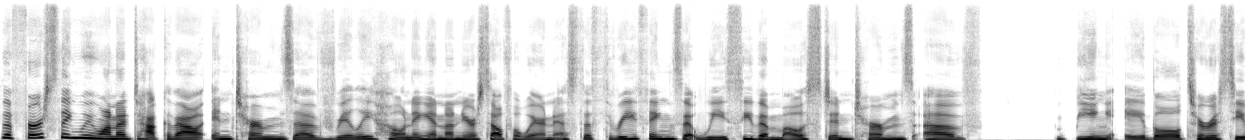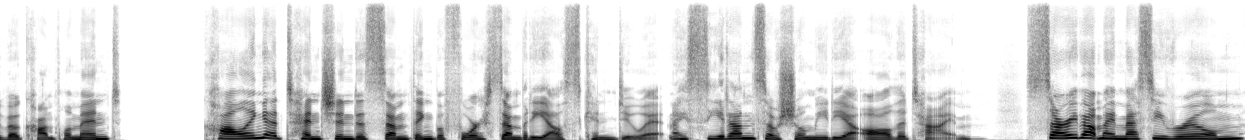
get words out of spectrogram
the first thing we want to talk about in terms of really honing in on your self awareness, the three things that we see the most in terms of being able to receive a compliment, calling attention to something before somebody else can do it. And I see it on social media all the time. Sorry about my messy room.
